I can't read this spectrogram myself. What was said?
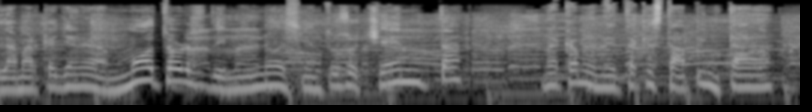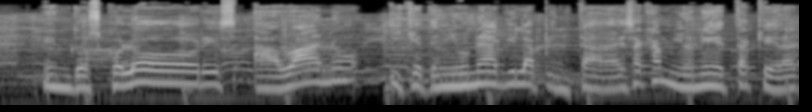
la marca General Motors de 1980, una camioneta que estaba pintada en dos colores, habano y que tenía un águila pintada. Esa camioneta, que era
